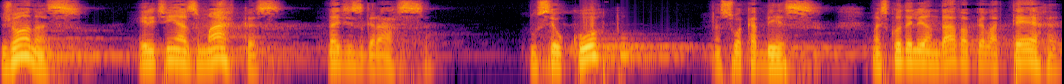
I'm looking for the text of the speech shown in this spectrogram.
Jonas, ele tinha as marcas da desgraça no seu corpo, na sua cabeça. Mas quando ele andava pela terra,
